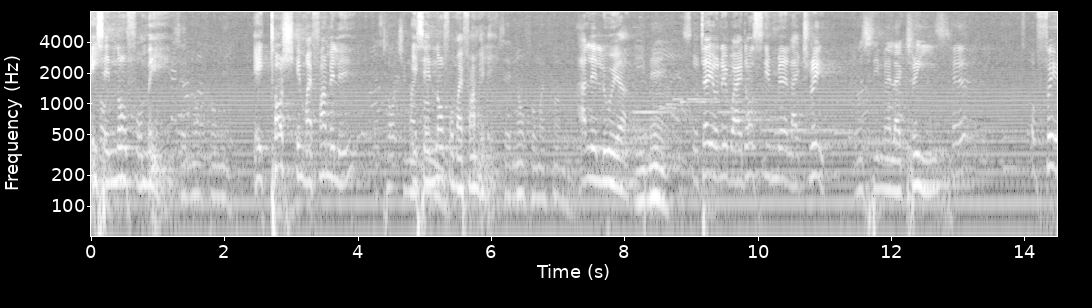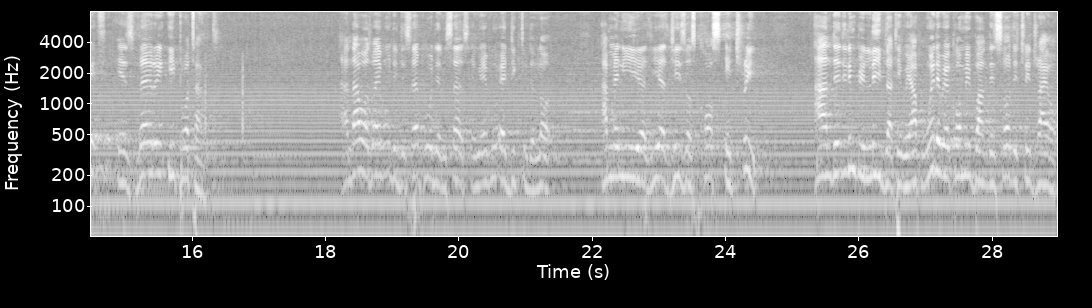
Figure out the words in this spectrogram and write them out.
is enough for me. It's enough for me. A touch in my family A touch in my is family. enough for my family. It's enough for my family. Hallelujah. Amen. So tell your neighbor, I don't see men like tree. Don't see men like trees. Okay? So faith is very important. And that was why even the disciples themselves, they were even edict to the Lord. How many years? Yes, Jesus caused a tree. And they didn't believe that it will happen. When they were coming back, they saw the tree dry up.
